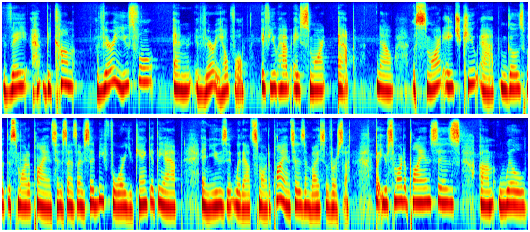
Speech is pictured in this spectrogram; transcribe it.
They become very useful and very helpful if you have a smart app. Now, the Smart HQ app goes with the smart appliances. As I've said before, you can't get the app and use it without smart appliances and vice versa. But your smart appliances um, will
